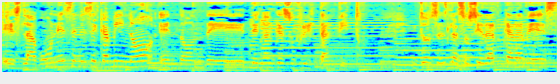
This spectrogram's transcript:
eslabones en ese camino en donde tengan que sufrir tantito. Entonces la sociedad cada vez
